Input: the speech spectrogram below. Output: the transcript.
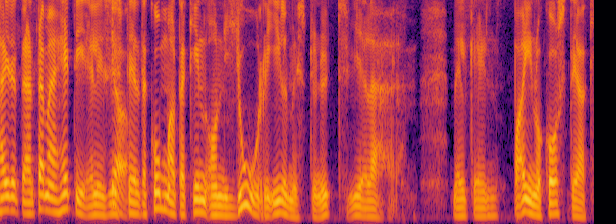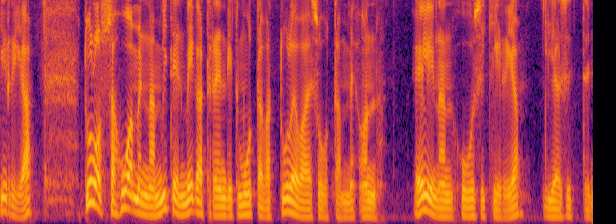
heitetään tämä heti, eli siis joo. teiltä kummaltakin on juuri ilmestynyt vielä melkein painokostea kirja. Tulossa huomenna, miten megatrendit muuttavat tulevaisuuttamme, on Elinan uusi kirja – ja sitten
